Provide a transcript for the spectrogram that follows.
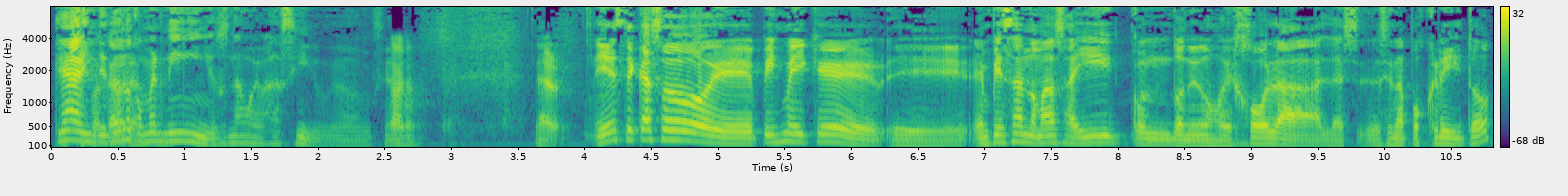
Chupacabra. intentando comer niños, una hueva así, weón. O sea, Claro. Claro. En este caso, eh, Peacemaker eh, empieza nomás ahí con donde nos dejó la, la, la escena post crédito.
